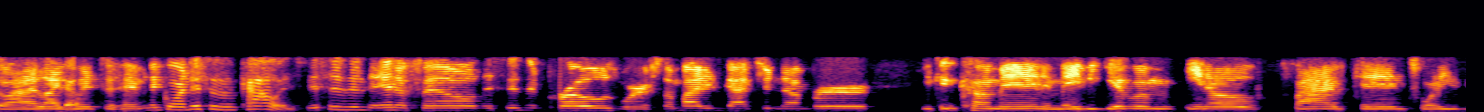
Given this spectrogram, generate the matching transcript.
So I like yep. went to him. And of course, this is a college. This isn't the NFL. This isn't pros where if somebody's got your number, you can come in and maybe give them, you know, five, ten, twenty,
